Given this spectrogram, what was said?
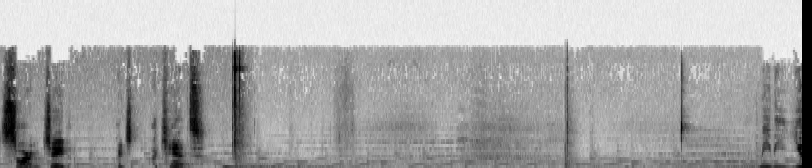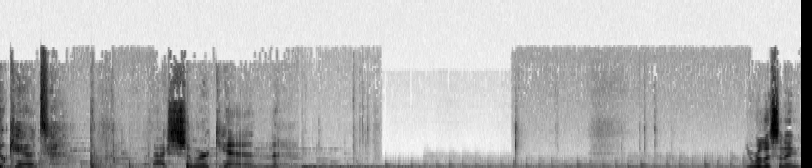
Sorry, Jade. I, I can't. Maybe you can't, but I sure can. You were listening?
